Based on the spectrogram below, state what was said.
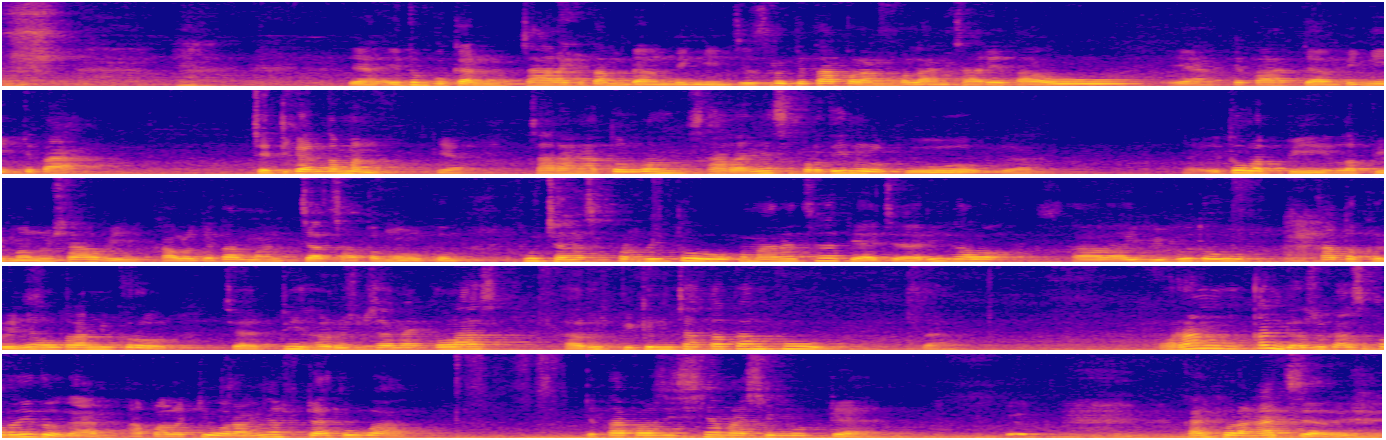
ya itu bukan cara kita mendampingi. Justru kita pelan-pelan cari tahu ya kita dampingi kita jadikan teman. Ya cara ngatur uang sarannya seperti ini loh bu. Ya Nah, itu lebih lebih manusiawi. Kalau kita menjudge atau menghukum, bu jangan seperti itu. Kemarin saya diajari kalau kalau ibu-ibu tuh kategorinya ultra mikro, jadi harus bisa naik kelas, harus bikin catatan bu. Nah, orang kan nggak suka seperti itu kan, apalagi orangnya sudah tua. Kita posisinya masih muda, kan kurang ajar ya,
